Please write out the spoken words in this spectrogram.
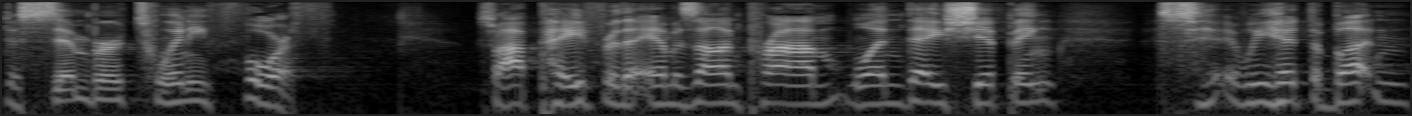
December 24th. So I paid for the Amazon Prime one day shipping. We hit the button,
